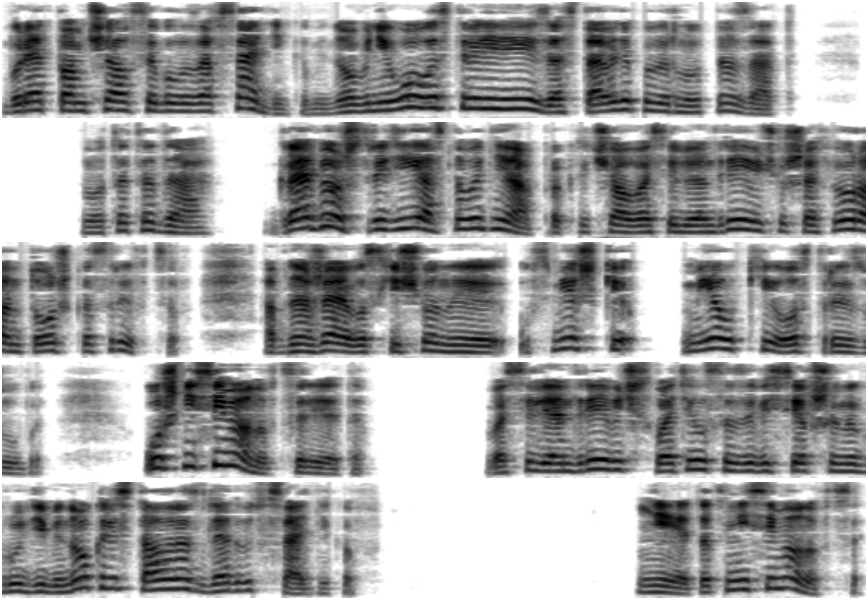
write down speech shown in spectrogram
Бурят помчался было за всадниками, но в него выстрелили и заставили повернуть назад. — Вот это да! Грабеж среди ясного дня! — прокричал Василию Андреевичу шофер Антошка Срывцев, обнажая восхищенные усмешки мелкие острые зубы. — Уж не семеновцы ли это? Василий Андреевич схватился за висевший на груди бинокль и стал разглядывать всадников. Нет, это не семеновцы.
